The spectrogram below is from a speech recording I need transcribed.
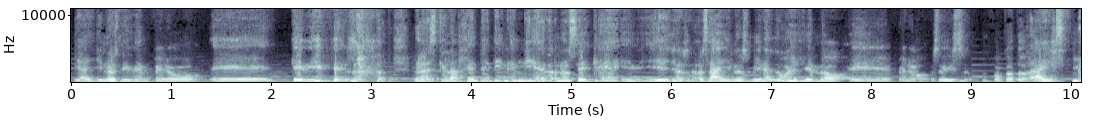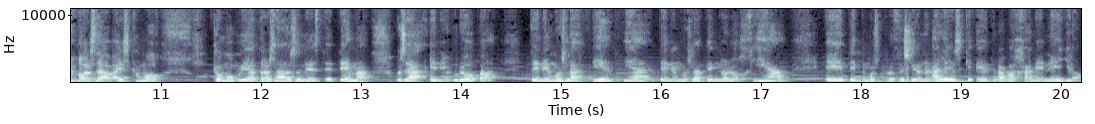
y allí nos dicen, pero eh, ¿qué dices? no, es que la gente tiene miedo, no sé qué, y, ellos, o sea, y nos miran como diciendo, eh, pero sois un poco todáis, ¿no? O sea, vais como, como muy atrasados en este tema. O sea, en Europa tenemos la ciencia, tenemos la tecnología, eh, tenemos profesionales que trabajan en ello,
